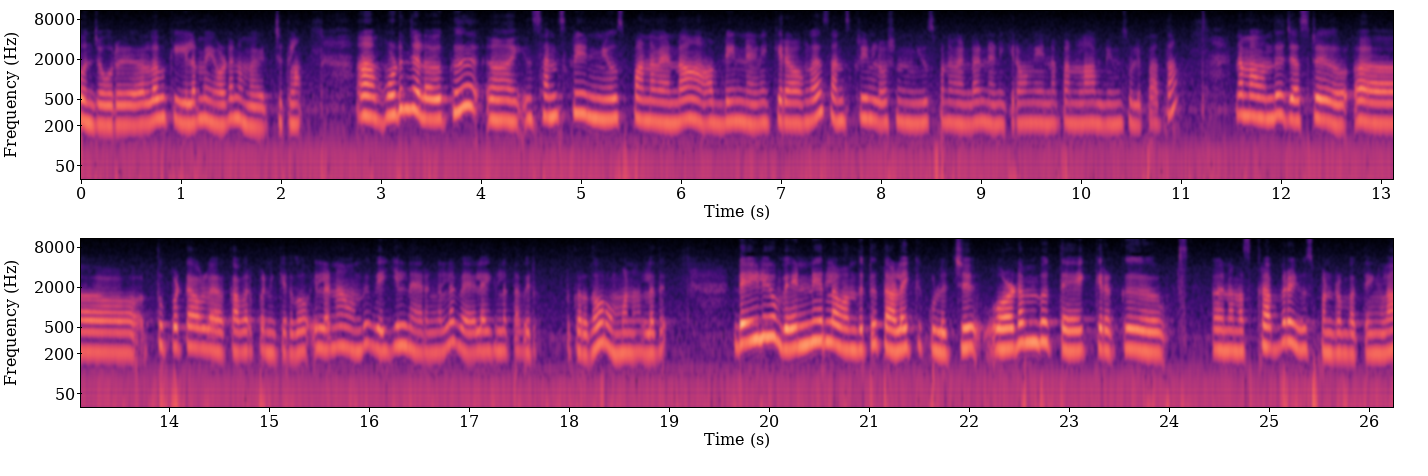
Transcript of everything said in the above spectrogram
கொஞ்சம் ஒரு அளவுக்கு இளமையோடு நம்ம வச்சுக்கலாம். முடிஞ்ச அளவுக்கு சன்ஸ்க்ரீன் யூஸ் பண்ண வேண்டாம் அப்படின்னு நினைக்கிறவங்க சன்ஸ்க்ரீன் லோஷன் யூஸ் பண்ண வேண்டாம்னு நினைக்கிறவங்க என்ன பண்ணலாம் அப்படின்னு சொல்லி பார்த்தா நம்ம வந்து ஜஸ்ட்டு துப்பட்டாவில் கவர் பண்ணிக்கிறதோ இல்லைனா வந்து வெயில் நேரங்களில் வேலைகளை தவிர்த்துக்கிறதோ ரொம்ப நல்லது. டெய்லியும் வெந்நீரில் வந்துட்டு தலைக்கு குளித்து உடம்பு தேய்க்கிறதுக்கு நம்ம ஸ்க்ரப்பரை யூஸ் பண்ணுறோம் பார்த்தீங்களா?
